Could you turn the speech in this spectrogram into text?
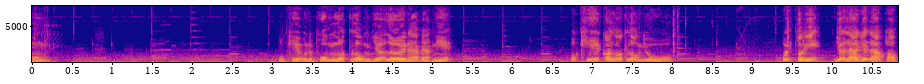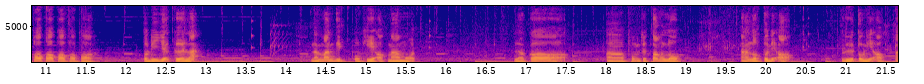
งง โอเค อุณหภูมิลดลงเยอะเลยนะแบบนี้ โอเคก็ลดลงอยู่ อุ๊ยตัวนี้เยอะแล้วเยอะแล้ว พอพอพอพอพอพอตัวนี้เยอะเกินละ น้ำมันดิบโอเคออกมาหมด แล้วก็เอ่อผมจะต้องลบ อ่าลบตัวนี้ออก หรือตรงนี้ออกไป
